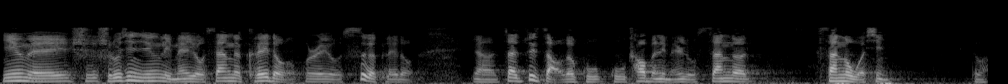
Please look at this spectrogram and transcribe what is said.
因为使使徒信经里面有三个 credo 或者有四个 credo，呃，在最早的古古抄本里面有三个三个我信，对吧？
